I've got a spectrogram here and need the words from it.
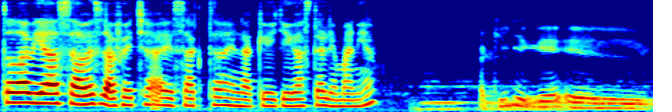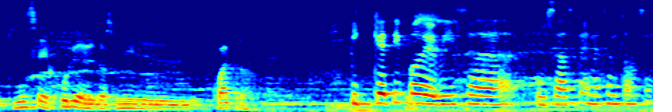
¿Todavía sabes la fecha exacta en la que llegaste a Alemania? Aquí llegué el 15 de julio del 2004. ¿Y qué tipo de visa usaste en ese entonces?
